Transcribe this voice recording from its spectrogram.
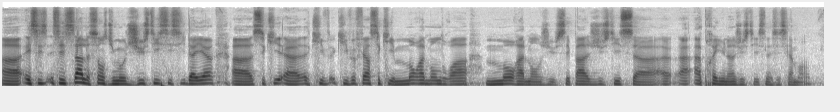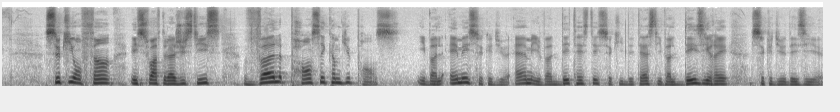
Euh, et c'est ça le sens du mot justice ici d'ailleurs, euh, ce qui, qui, veut faire ce qui est moralement droit, moralement juste. Ce n'est pas justice après une injustice nécessairement. Ceux qui ont faim et soif de la justice veulent penser comme Dieu pense. Ils veulent aimer ce que Dieu aime, ils veulent détester ce qu'il déteste, ils veulent désirer ce que Dieu désire.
